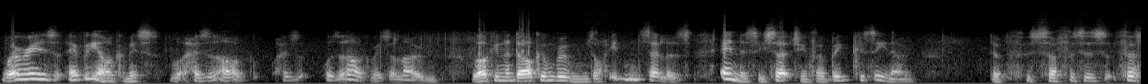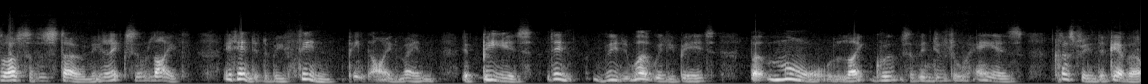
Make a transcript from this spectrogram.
Whereas every alchemist has an has, was an alchemist alone, working in darkened rooms or hidden cellars, endlessly searching for a big casino. The philosopher's stone, the elixir of life. They tended to be thin, pink-eyed men with beards. They didn't really weren't really beards, but more like groups of individual hairs clustering together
